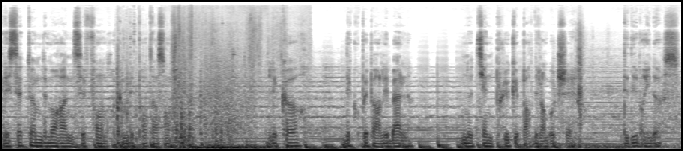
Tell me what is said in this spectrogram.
Les sept hommes de Moran s'effondrent comme des pantins sans fil. Les corps, découpés par les balles, ne tiennent plus que par des lambeaux de chair, des débris d'os.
